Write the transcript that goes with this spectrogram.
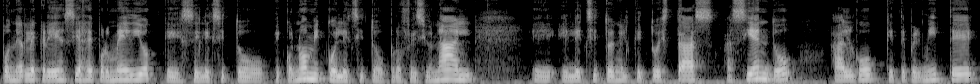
ponerle creencias de por medio, que es el éxito económico, el éxito profesional, eh, el éxito en el que tú estás haciendo algo que te permite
